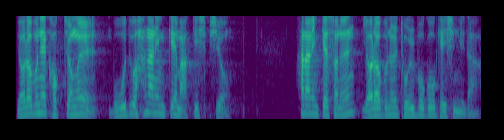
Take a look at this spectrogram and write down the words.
여러분의 걱정을 모두 하나님께 맡기십시오. 하나님께서는 여러분을 돌보고 계십니다.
